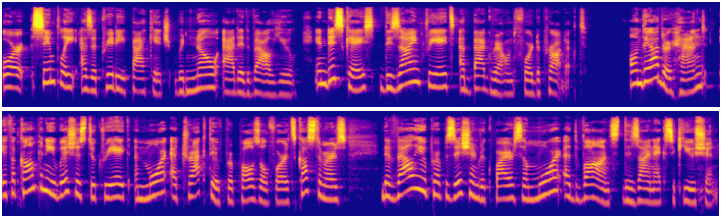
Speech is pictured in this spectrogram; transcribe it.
or simply as a pretty package with no added value. In this case, design creates a background for the product. On the other hand, if a company wishes to create a more attractive proposal for its customers, the value proposition requires a more advanced design execution.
